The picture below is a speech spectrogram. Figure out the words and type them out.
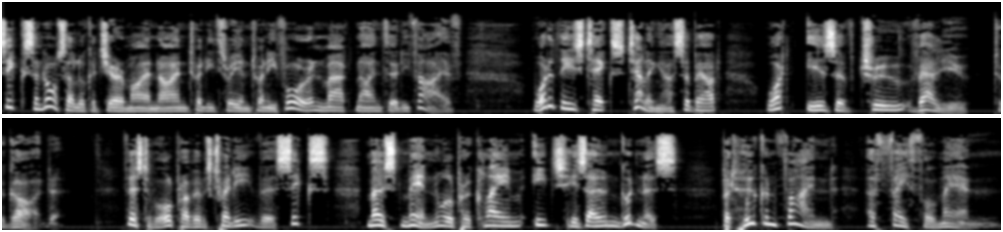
6 and also look at Jeremiah 9:23 and 24 and Mark 9:35. What are these texts telling us about what is of true value to God? First of all, Proverbs 20 verse 6, most men will proclaim each his own goodness, but who can find a faithful man?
